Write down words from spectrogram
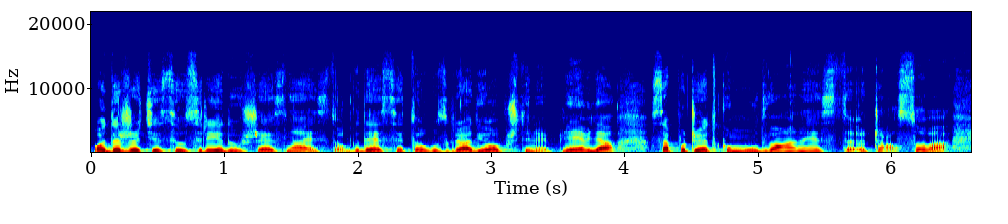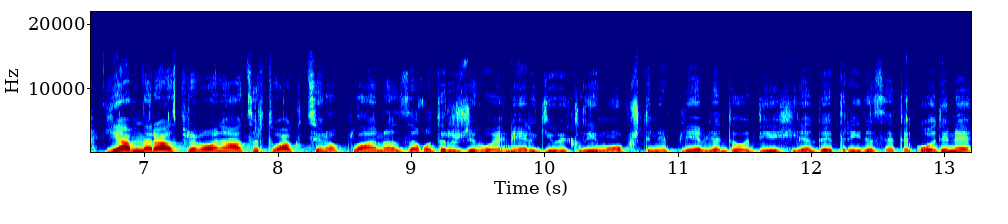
održat će se u srijedu 16.10. u zgradi opštine Pljevlja sa početkom u 12 časova. Javna rasprava o nacrtu akcijonog plana za održivu energiju i klimu opštine Pljevlja do 2030. godine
